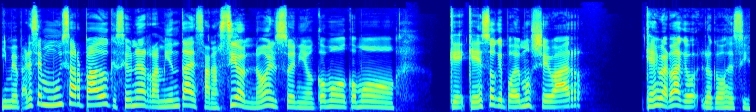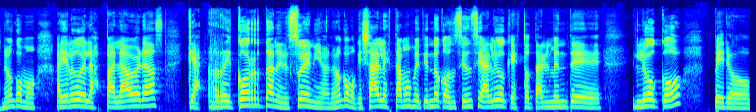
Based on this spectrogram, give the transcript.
y me parece muy zarpado que sea una herramienta de sanación, ¿no? El sueño, como, como que, que eso que podemos llevar Que es verdad que lo que vos decís, ¿no? Como hay algo de las palabras que recortan el sueño, ¿no? Como que ya le estamos metiendo conciencia a algo que es totalmente loco, pero,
